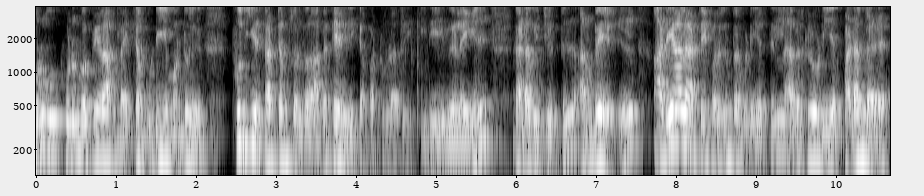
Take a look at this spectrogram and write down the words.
ஒரு குடும்ப பெயராக வைக்க முடியும் என்று புதிய சட்டம் சொல்வதாக தெரிவிக்கப்பட்டுள்ளது. இதே வேளையில் கடவுச்சீட்டு அன்றையில் அடையாள அட்டை பெறுகின்ற விடயத்தில் அவர்களுடைய படங்கள்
